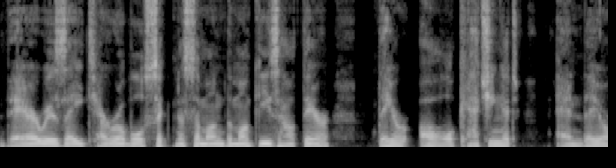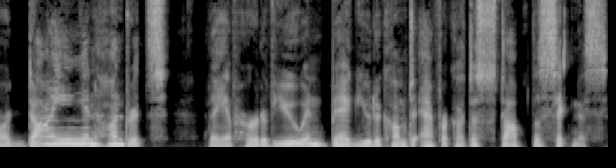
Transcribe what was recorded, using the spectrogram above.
There is a terrible sickness among the monkeys out there. They are all catching it, and they are dying in hundreds. They have heard of you and beg you to come to Africa to stop the sickness.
